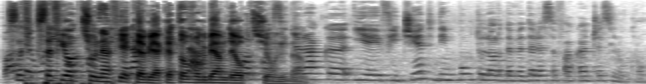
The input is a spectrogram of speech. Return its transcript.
Poate să, să fie opțiunea fiecăruia, că tot exact, vorbeam de opțiuni. Da. că e eficient din punctul lor de vedere să facă acest lucru.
